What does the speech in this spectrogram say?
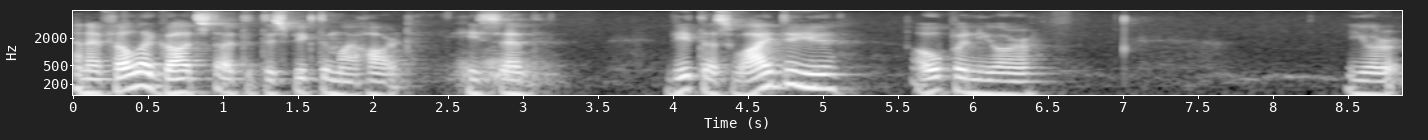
and i felt like god started to speak to my heart. He said Vytas why do you open your your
